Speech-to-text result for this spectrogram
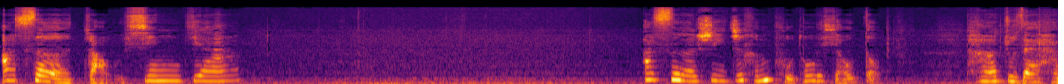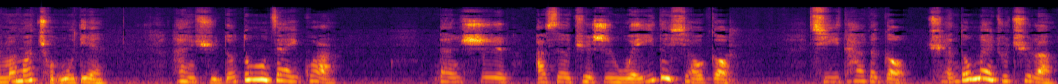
阿瑟找新家。阿瑟是一只很普通的小狗，它住在韩妈妈宠物店，和许多动物在一块儿。但是阿瑟却是唯一的小狗，其他的狗全都卖出去了，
